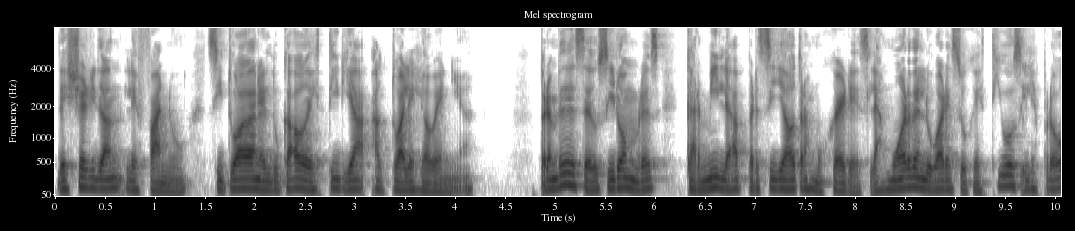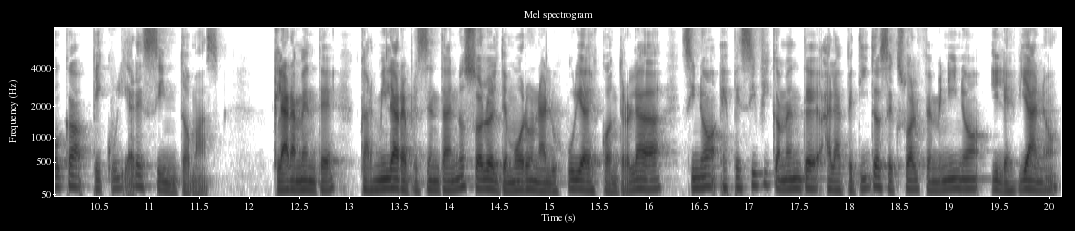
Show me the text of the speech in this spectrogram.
de Sheridan Le Fanu, situada en el Ducado de Estiria, actual Eslovenia. Pero en vez de seducir hombres, Carmila persigue a otras mujeres, las muerde en lugares sugestivos y les provoca peculiares síntomas. Claramente, Carmila representa no solo el temor a una lujuria descontrolada, sino específicamente al apetito sexual femenino y lesbiano,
